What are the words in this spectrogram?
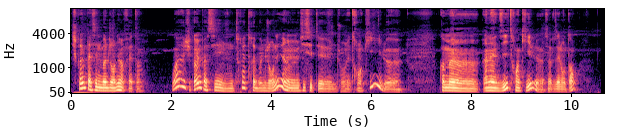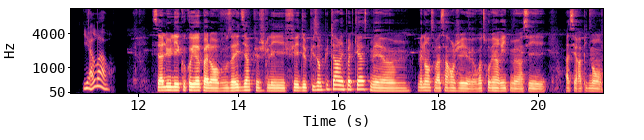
J'ai quand même passé une bonne journée en fait. hein. Ouais, j'ai quand même passé une très très bonne journée, hein, même si c'était une journée tranquille, euh, comme un, un lundi tranquille, euh, ça faisait longtemps. Yellow. Salut les cocoyops, alors vous allez dire que je les fais de plus en plus tard les podcasts, mais, euh, mais non, ça va s'arranger, on va trouver un rythme assez, assez rapidement,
